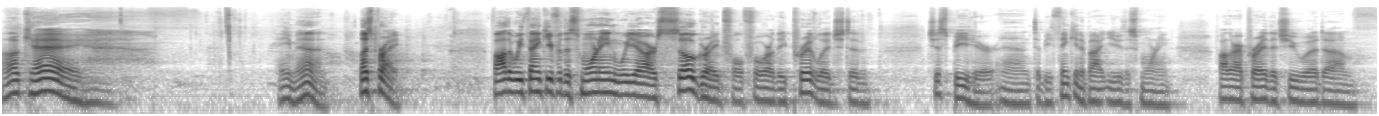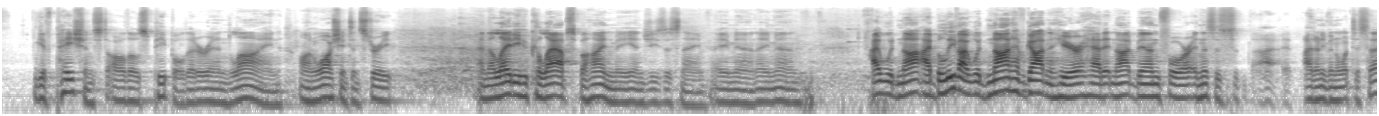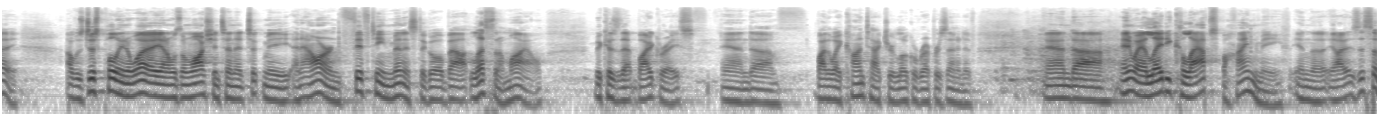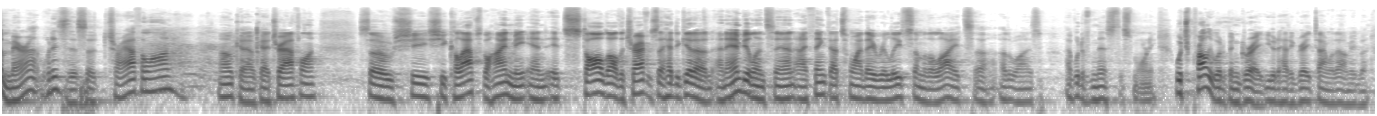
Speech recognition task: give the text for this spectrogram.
Okay. Amen. Let's pray. Father, we thank you for this morning. We are so grateful for the privilege to just be here and to be thinking about you this morning. Father, I pray that you would um, give patience to all those people that are in line on Washington Street and the lady who collapsed behind me in Jesus' name. Amen. Amen. I would not, I believe I would not have gotten here had it not been for, and this is, I, I don't even know what to say. I was just pulling away and I was in Washington. It took me an hour and 15 minutes to go about less than a mile because of that bike race. And uh, by the way, contact your local representative. And uh, anyway, a lady collapsed behind me in the. Uh, is this a marathon? What is this? A triathlon? Okay, okay, triathlon. So she she collapsed behind me, and it stalled all the traffic. So I had to get a, an ambulance in, and I think that's why they released some of the lights. Uh, otherwise, I would have missed this morning, which probably would have been great. You'd have had a great time without me, but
